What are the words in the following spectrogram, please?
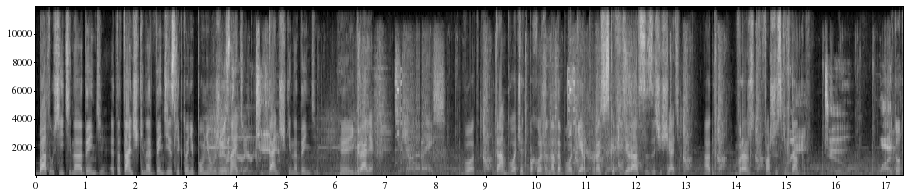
Батл Сити на Денди. Это танчики на Денди, если кто не помнил. Вы же знаете? Танчики на Денди. Э, играли? Вот. Там было что-то похоже. Надо было герб Российской Федерации защищать от вражеских фашистских танков. И тут,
